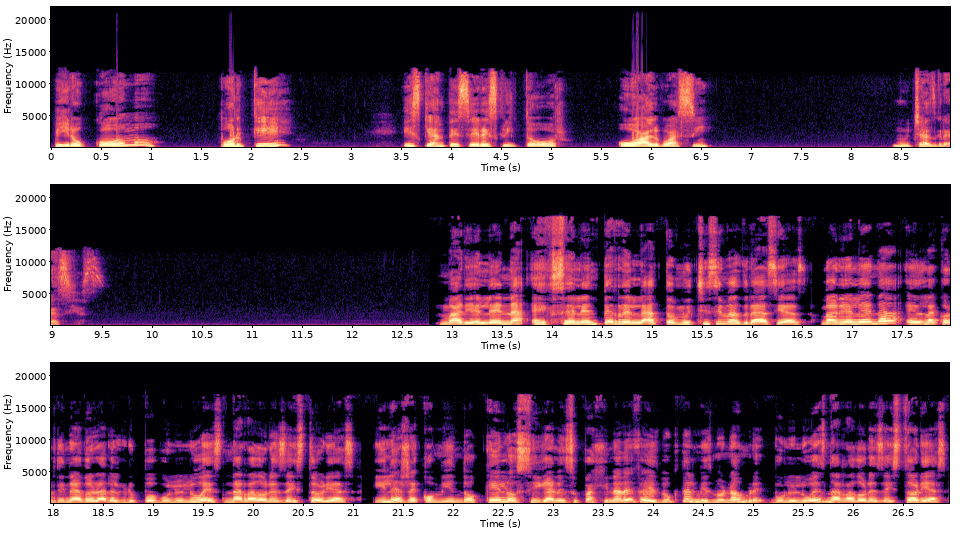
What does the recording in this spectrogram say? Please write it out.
¿Pero cómo? ¿Por qué? ¿Es que antes era escritor o algo así? Muchas gracias. María Elena, excelente relato, muchísimas gracias. María Elena es la coordinadora del grupo Bululúes, narradores de historias, y les recomiendo que los sigan en su página de Facebook del mismo nombre, Bululúes Narradores de Historias,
